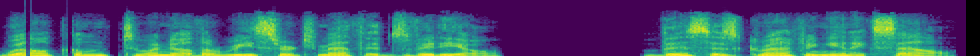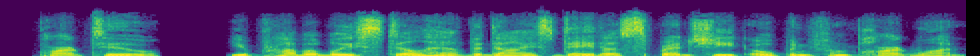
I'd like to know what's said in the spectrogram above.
Welcome to another Research Methods video. This is Graphing in Excel, Part 2. You probably still have the DICE data spreadsheet open from Part 1.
